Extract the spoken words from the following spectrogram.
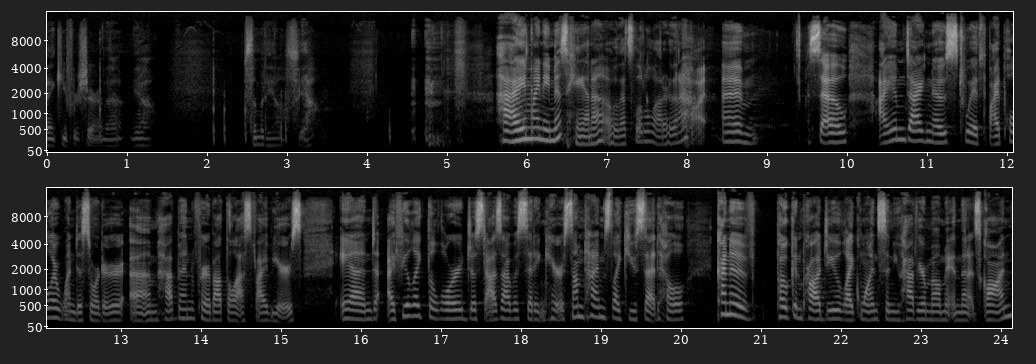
Thank you for sharing that. Yeah. Somebody else, yeah. Hi, my name is Hannah. Oh, that's a little louder than I thought. Um, so, I am diagnosed with bipolar 1 disorder, um, have been for about the last five years. And I feel like the Lord, just as I was sitting here, sometimes, like you said, He'll kind of poke and prod you like once and you have your moment and then it's gone.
